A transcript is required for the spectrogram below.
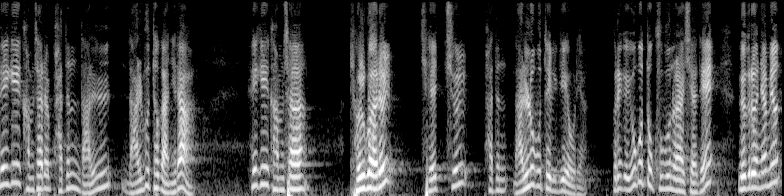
회계 감사를 받은 날 날부터가 아니라 회계 감사 결과를 제출 받은 날로부터 1개월이야. 그러니까 이것도 구분을 하셔야 돼. 왜 그러냐면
